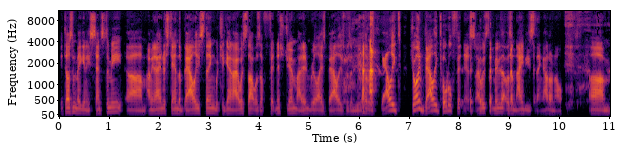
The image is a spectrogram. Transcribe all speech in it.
it doesn't make any sense to me. Um, I mean, I understand the Bally's thing, which again, I always thought was a fitness gym. I didn't realize Bally's was a it was Bally, join Bally Total Fitness. I was, maybe that was a 90s thing. I don't know. Um,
